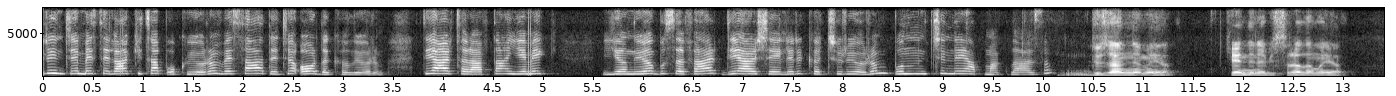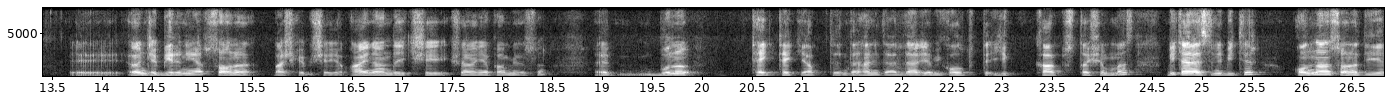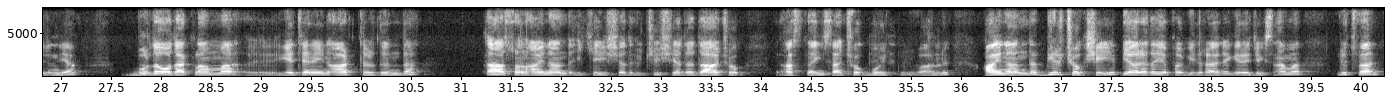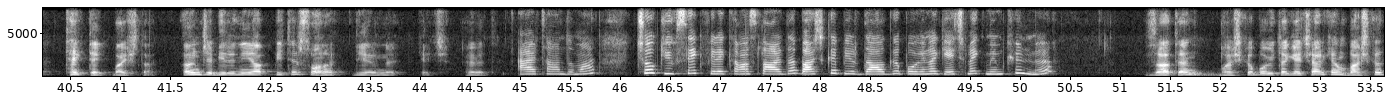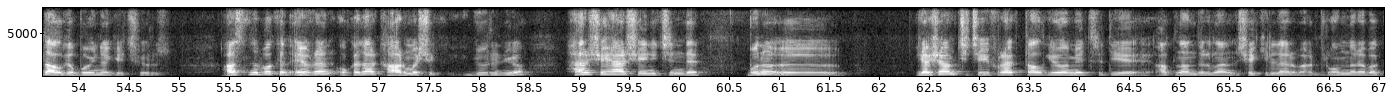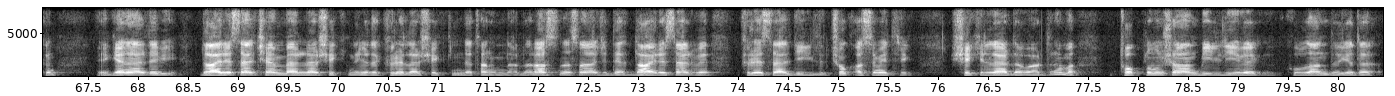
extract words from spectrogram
girince mesela kitap okuyorum ve sadece orada kalıyorum. Diğer taraftan yemek yanıyor. Bu sefer diğer şeyleri kaçırıyorum. Bunun için ne yapmak lazım? Düzenleme yap. Kendine bir sıralama yap. Ee, önce birini yap sonra başka bir şey yap. Aynı anda iki şeyi şu an yapamıyorsun. Ee, bunu tek tek yaptığında hani derler ya bir koltukta iki karpuz taşınmaz. Bir tanesini bitir ondan sonra diğerini yap. Burada odaklanma e, yeteneğini arttırdığında daha sonra aynı anda iki iş ya da üç iş ya da daha çok aslında insan çok boyutlu bir varlık. Aynı anda birçok şeyi bir arada yapabilir hale geleceksin. Ama lütfen tek tek başla. Önce birini yap bitir sonra diğerine geç. Evet. Ertan Duman, çok yüksek frekanslarda başka bir dalga boyuna geçmek mümkün mü? Zaten başka boyuta geçerken başka dalga boyuna geçiyoruz. Aslında bakın evren o kadar karmaşık görünüyor. Her şey her şeyin içinde. Bunu e, yaşam çiçeği, fraktal geometri diye adlandırılan şekiller vardır. Onlara bakın. E, genelde bir dairesel çemberler şeklinde ya da küreler şeklinde tanımlarlar. Aslında sadece de, dairesel ve küresel değildir. Çok asimetrik şekiller de vardır ama toplumun şu an bildiği ve kullandığı ya da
